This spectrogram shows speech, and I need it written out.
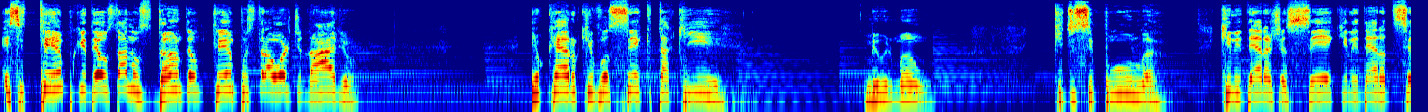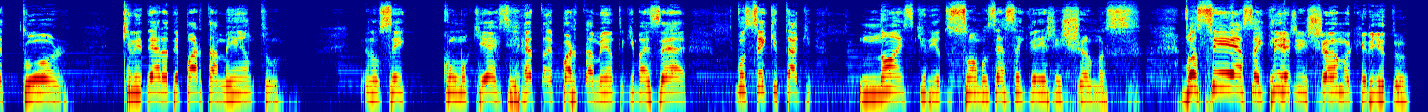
esse tempo que Deus está nos dando é um tempo extraordinário. Eu quero que você que está aqui, meu irmão, que discipula, que lidera GC, que lidera setor, que lidera departamento, eu não sei como que é esse departamento aqui, mas é, você que está aqui, nós, queridos, somos essa igreja em chamas. Você é essa igreja em chama, querido.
